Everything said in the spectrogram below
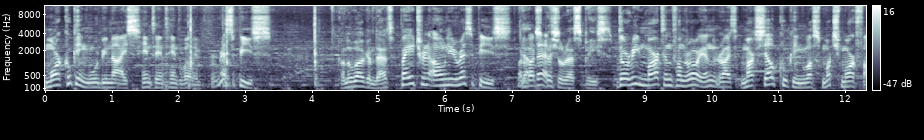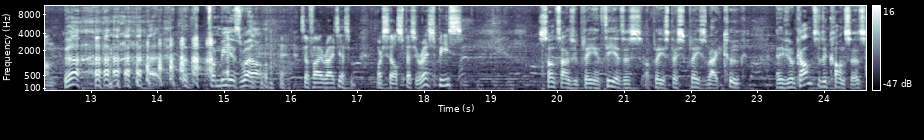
More cooking would be nice. Hint, hint, hint, William. Recipes. Gonna work on that. Patron only recipes. What yeah, about that? special recipes. Doreen Martin van Royen writes Marcel cooking was much more fun. For me as well. Sophia writes, yes, Marcel special recipes. Sometimes we play in theaters or play in special places where I cook. And if you come to the concerts,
